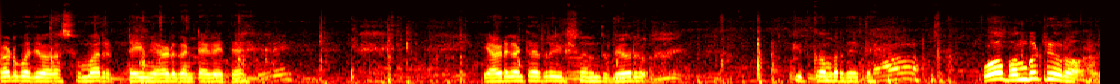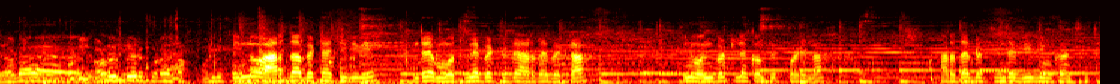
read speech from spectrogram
ನೋಡ್ಬೋದು ಇವಾಗ ಸುಮಾರು ಟೈಮ್ ಎರಡು ಗಂಟೆ ಆಗೈತೆ. ಎರಡು ಗಂಟೆ ಆದರೂ ಇಷ್ಟೊಂದು ಬೇವರು ಕಿತ್ಕೊಂಬರ್ದೈತೆ ಓ, ಬಂದ್ಬಿಟ್ರಿ ಇವರು. ಇನ್ನೂ ಅರ್ಧ ಬೆಟ್ಟ ಹತ್ತಿದ್ದೀವಿ ಅಂದರೆ ಮೊದಲನೇ ಬೆಟ್ಟದ ಅರ್ಧ ಬೆಟ್ಟ. ಇನ್ನು ಒಂದು ಬೆಟ್ಟಲೇ ಕಂಪ್ಲೀಟ್ ಮಾಡಿಲ್ಲ. ಅರ್ಧ ಬೆಟ್ಟದಿಂದ ವ್ಯೂ ಹಿಂಗೆ ಕಾಣಿಸುತ್ತೆ.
